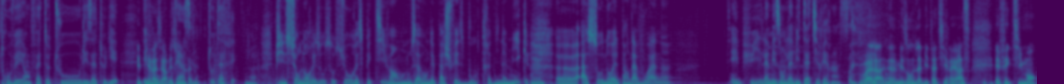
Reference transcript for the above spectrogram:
trouver en fait tous les ateliers. Et puis réserver son tout à fait. Puis sur nos réseaux sociaux respectifs hein, nous avons des pages Facebook très dynamiques mmh. euh, Asso Noël Pain d'Avoine et puis la maison de l'habitat-Reims. voilà, la maison de l'habitat-Reims, effectivement.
